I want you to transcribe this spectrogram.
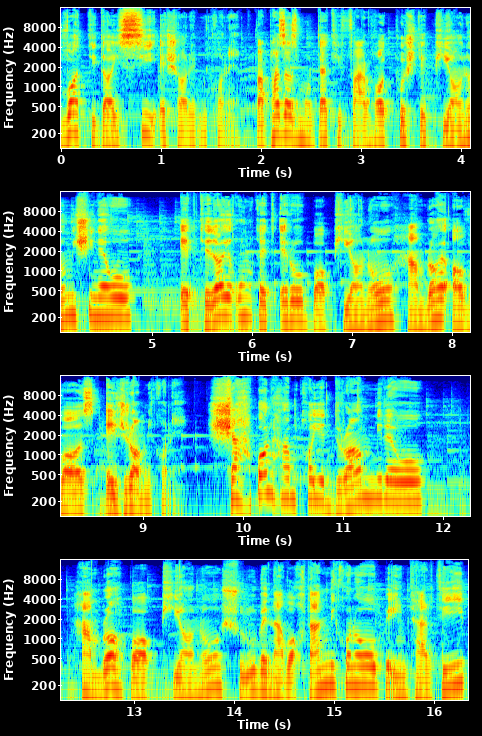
وات دیدای سی اشاره می‌کنه. و پس از مدتی فرهاد پشت پیانو میشینه و ابتدای اون قطعه رو با پیانو همراه آواز اجرا می‌کنه. شهبال هم پای درام میره و همراه با پیانو شروع به نواختن می‌کنه و به این ترتیب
